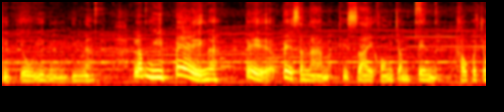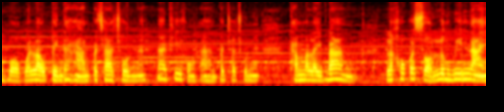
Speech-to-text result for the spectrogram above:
ติดเอวอีกอีกนะ แล้วมีเป้อีกนะเป้เป้สนามที่ใส่ของจำเป็นเขาก็จะบอกว่าเราเป็นทหารประชาชนนะหน้าที่ของทหารประชาชนเนี่ยทำอะไรบ้าง แล้วเขาก็สอนเรื่องวินัย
